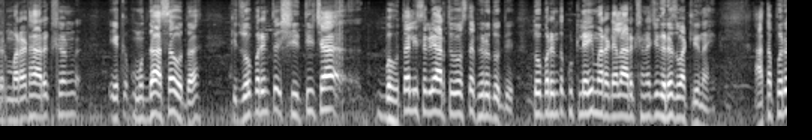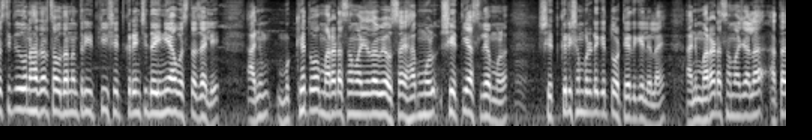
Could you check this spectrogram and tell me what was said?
तर मराठा आरक्षण एक मुद्दा असा होता की जोपर्यंत शेतीच्या भोवताली सगळी अर्थव्यवस्था फिरत होती. तोपर्यंत कुठल्याही मराठ्याला आरक्षणाची गरज वाटली नाही. आता परिस्थिती दोन हजार चौदा नंतर इतकी शेतकऱ्यांची दयनीय अवस्था झाली आणि मुख्यत्व मराठा समाजाचा व्यवसाय हा मूळ शेती असल्यामुळं शेतकरी शंभर टक्के तोट्यात गेलेला आहे आणि मराठा समाजाला आता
